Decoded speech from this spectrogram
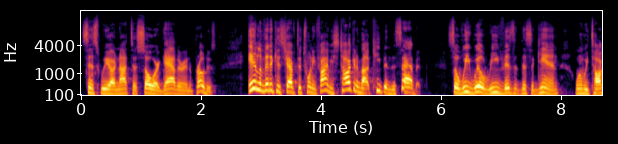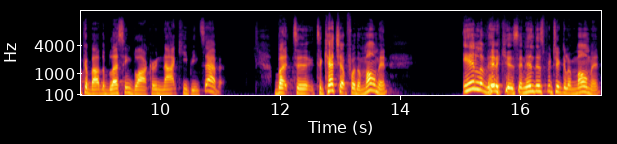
since we are not to sow or gather in the produce? In Leviticus chapter 25, he's talking about keeping the Sabbath. So we will revisit this again when we talk about the blessing blocker not keeping Sabbath. But to, to catch up for the moment, in Leviticus and in this particular moment,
